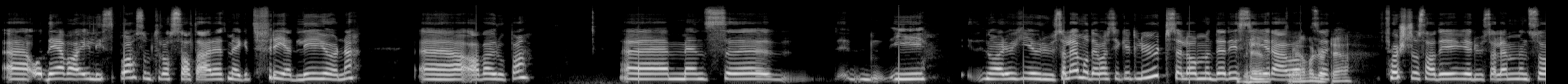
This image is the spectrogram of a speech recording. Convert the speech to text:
Uh, og det var i Lisboa, som tross alt er et meget fredelig hjørne uh, av Europa. Uh, mens eh, i Nå er det jo ikke Jerusalem, og det var sikkert lurt, selv om det de sier er jo at lurt, ja. Først så sa de Jerusalem, men så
